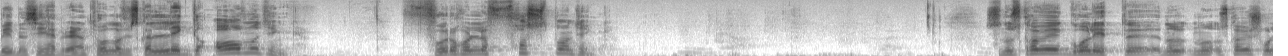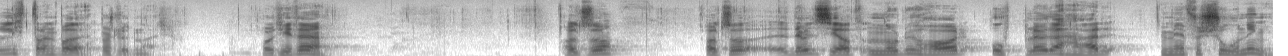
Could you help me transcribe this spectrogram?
Bibelen sier i Hebreerne 12 at vi skal legge av noe for å holde fast på noe. Så nå skal vi gå litt eh, nå skal vi se litt på det på slutten her. Har du tid til det? Altså, altså, det vil si at når du har opplevd det her med forsoning,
